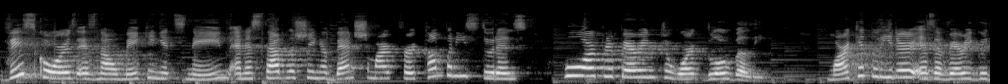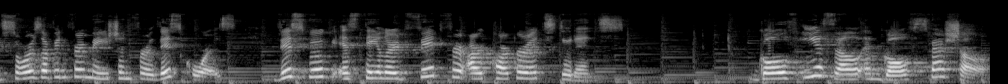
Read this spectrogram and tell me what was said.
This course is now making its name and establishing a benchmark for company students who are preparing to work globally. Market Leader is a very good source of information for this course. This book is tailored fit for our corporate students. Golf ESL and Golf Special.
